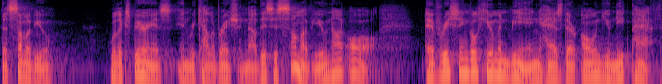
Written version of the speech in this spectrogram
that some of you will experience in recalibration. Now, this is some of you, not all. Every single human being has their own unique path.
